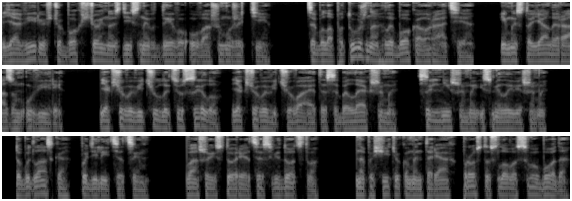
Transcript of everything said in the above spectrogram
Я вірю, що Бог щойно здійснив диво у вашому житті. Це була потужна, глибока орація, і ми стояли разом у вірі. Якщо ви відчули цю силу, якщо ви відчуваєте себе легшими, сильнішими і сміливішими, то, будь ласка, поділіться цим. Ваша історія це свідоцтво. Напишіть у коментарях просто слово свобода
